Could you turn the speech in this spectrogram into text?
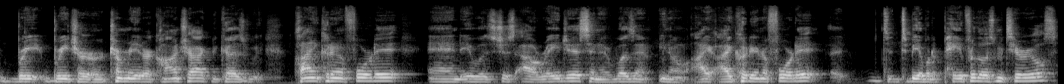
breach or terminate our contract because we, client couldn't afford it and it was just outrageous and it wasn't you know I, I couldn't afford it uh, to, to be able to pay for those materials.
